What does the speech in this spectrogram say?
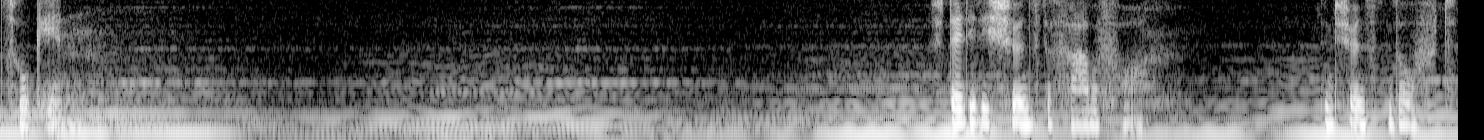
zugehen. Stell dir die schönste Farbe vor, den schönsten Duft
